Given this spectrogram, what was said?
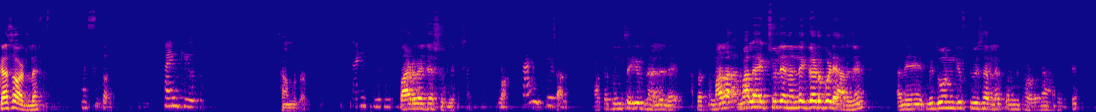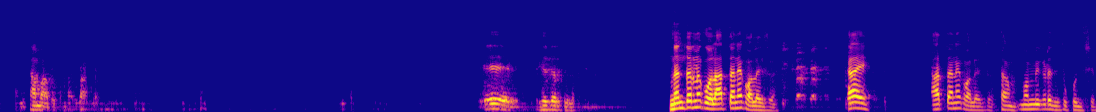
कसं वाटलं? मस्त. थँक्यू थांबत आता. पाडव्याच्या शुभेच्छा. वा. चालेल. आता तुमचं गिफ्ट झालेलं आहे. आता मला मला ऍक्च्युली ना लय गडबड आहे अर्जंट. आणि मी दोन गिफ्ट विसरले पण मी थोडं वेळ आणि थांबा आता तुम्हाला दाखवतो. ए हे तर तुला. नंतर ना खोल आता नाही खोलायचं. काय? आता नाही खोलायचं. थांब मम्मीकडे दे तू खोलशील.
